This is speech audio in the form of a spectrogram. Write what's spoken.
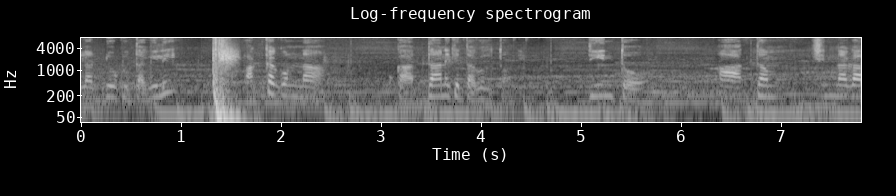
లడ్డూకు తగిలి పక్కకున్న ఒక అద్దానికి తగులుతుంది. దీంతో ఆ అద్దం చిన్నగా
